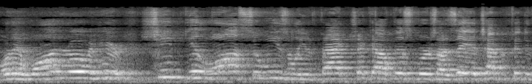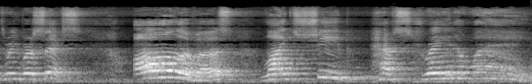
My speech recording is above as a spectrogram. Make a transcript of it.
Or they wander over here. Sheep get lost so easily. In fact, check out this verse, Isaiah chapter 53, verse 6. All of us, like sheep, have strayed away.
